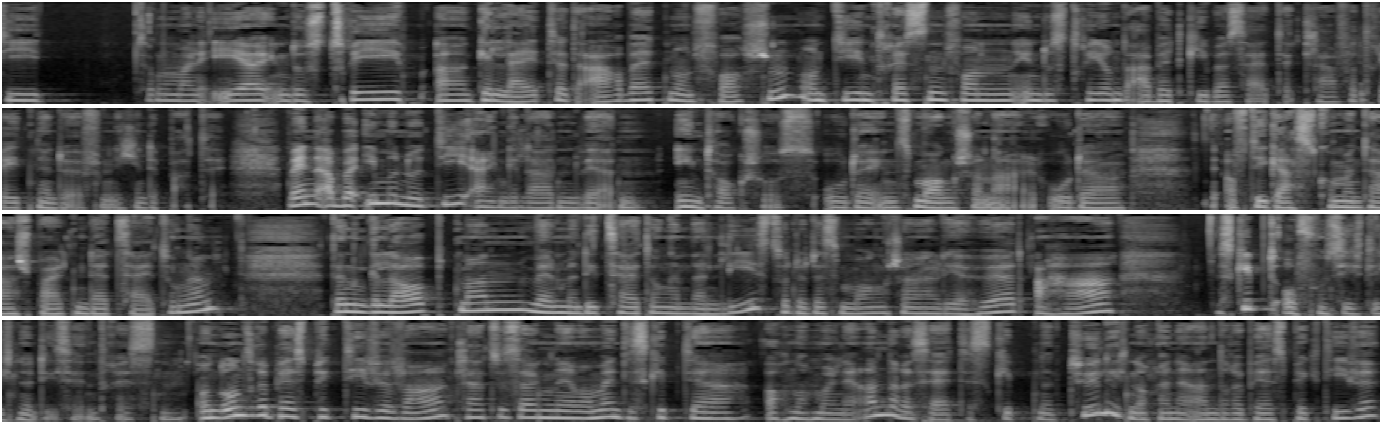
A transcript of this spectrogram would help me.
die sagen wir mal, eher Industrie äh, arbeiten und forschen und die Interessen von Industrie- und Arbeitgeberseite klar vertreten in der öffentlichen Debatte. Wenn aber immer nur die eingeladen werden in Talkshows oder ins Morgenjournal oder auf die Gastkommentarspalten der Zeitungen, dann glaubt man, wenn man die Zeitungen dann liest oder das Morgenjournal ja hört, aha, es gibt offensichtlich nur diese Interessen. Und unsere Perspektive war, klar zu sagen, na Moment, es gibt ja auch nochmal eine andere Seite. Es gibt natürlich noch eine andere Perspektive.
